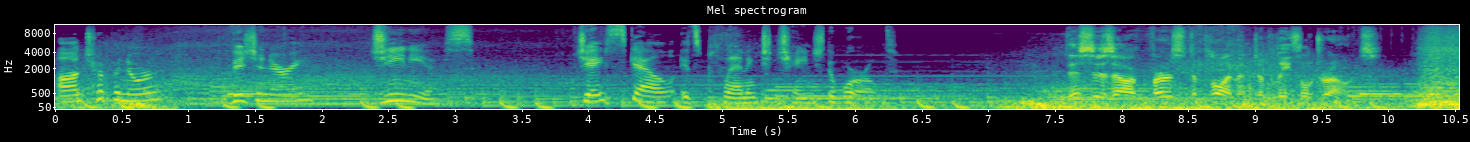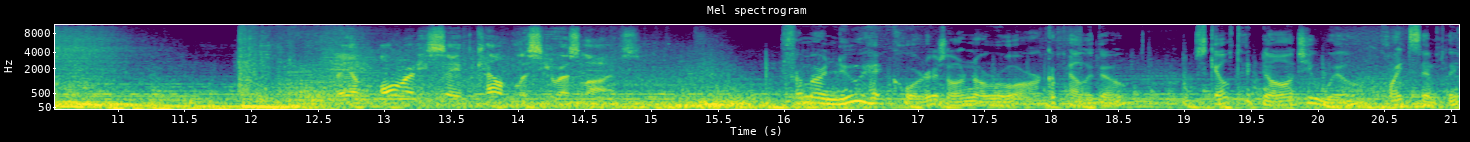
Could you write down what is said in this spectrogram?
Entrepreneur, visionary, genius. Jace Skell is planning to change the world. This is our first deployment of lethal drones. They have already saved countless U.S. lives. From our new headquarters on Auroa Archipelago, Skell Technology will, quite simply,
